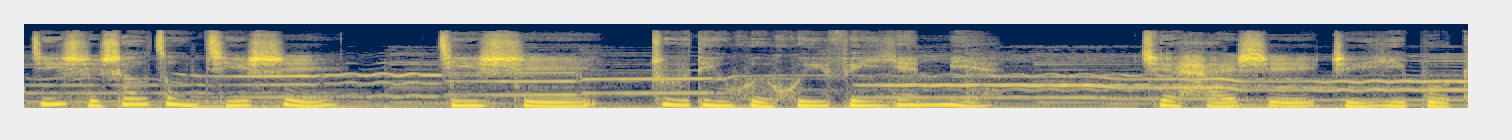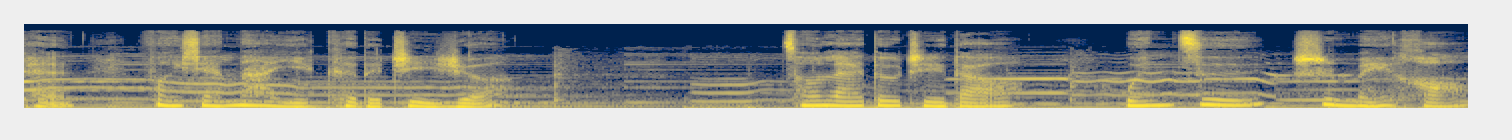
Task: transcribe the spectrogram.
即使稍纵即逝，即使注定会灰飞烟灭，却还是执意不肯放下那一刻的炙热。从来都知道，文字是美好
